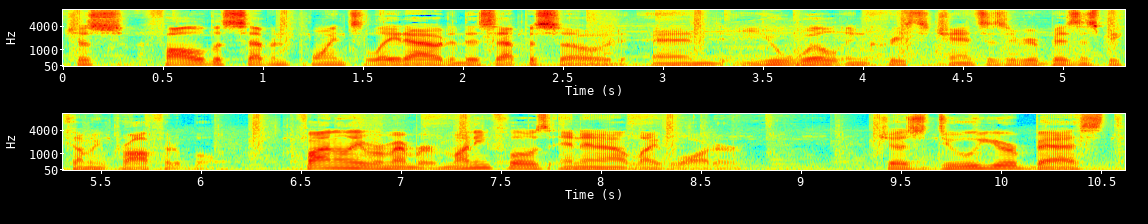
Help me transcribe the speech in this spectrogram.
Just follow the seven points laid out in this episode, and you will increase the chances of your business becoming profitable. Finally, remember money flows in and out like water. Just do your best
